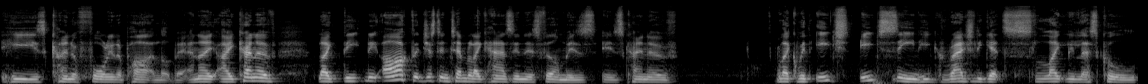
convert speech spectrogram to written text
he's kind of falling apart a little bit. And I, I kind of like the, the arc that Justin Timberlake has in this film is is kind of like with each each scene he gradually gets slightly less cool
